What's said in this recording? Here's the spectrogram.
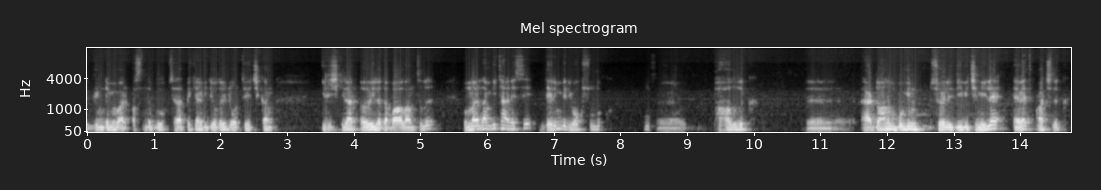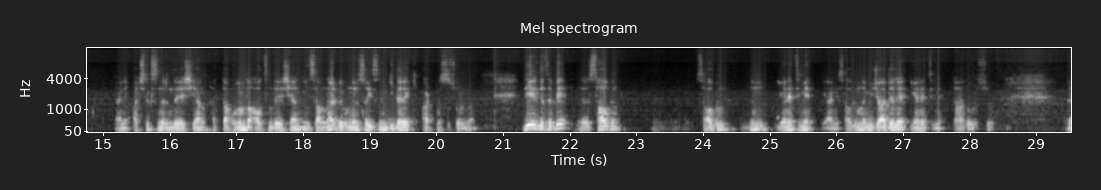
gündemi var. Aslında bu Sedat Peker videolarıyla ortaya çıkan ilişkiler ağıyla da bağlantılı. Bunlardan bir tanesi derin bir yoksulluk, e, pahalılık, e, Erdoğan'ın bugün söylediği biçimiyle evet açlık, yani açlık sınırında yaşayan hatta onun da altında yaşayan insanlar ve bunların sayısının giderek artması sorunu. Diğeri de tabii e, salgın salgının yönetimi yani salgınla mücadele yönetimi daha doğrusu. E,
